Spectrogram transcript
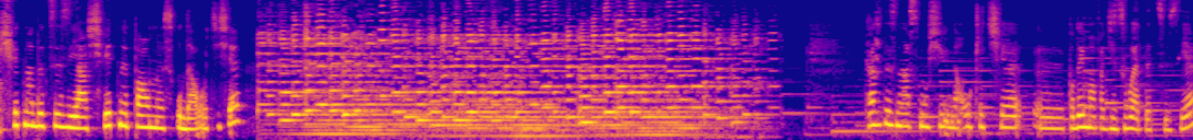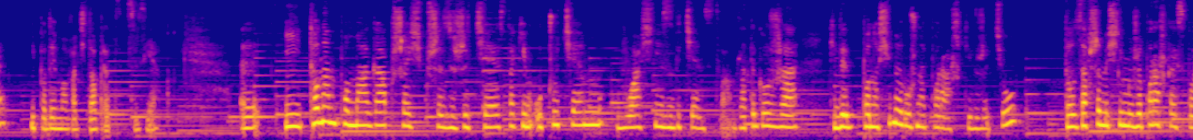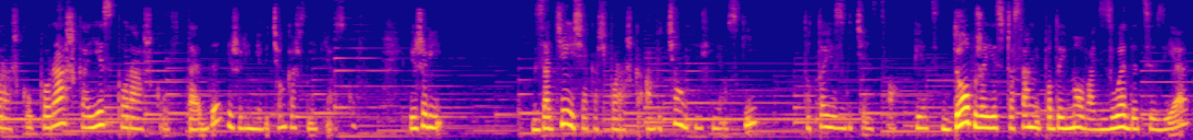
Świetna decyzja, świetny pomysł, udało Ci się? Każdy z nas musi nauczyć się y, podejmować złe decyzje i podejmować dobre decyzje. Y, I to nam pomaga przejść przez życie z takim uczuciem właśnie zwycięstwa, dlatego że kiedy ponosimy różne porażki w życiu, to zawsze myślimy, że porażka jest porażką. Porażka jest porażką wtedy, jeżeli nie wyciągasz z niej wniosków. Jeżeli zadzieje się jakaś porażka, a wyciągniesz wnioski, to to jest zwycięstwo. Więc dobrze jest czasami podejmować złe decyzje,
